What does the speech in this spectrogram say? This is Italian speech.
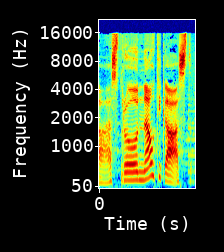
Astronauticast.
